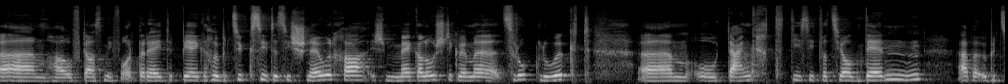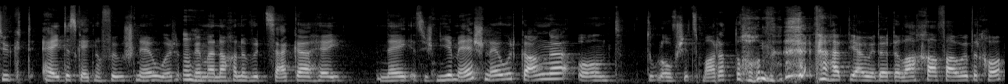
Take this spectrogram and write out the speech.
ähm, habe auf das mich vorbereitet, bin eigentlich überzeugt dass ich schneller kann. Es ist mega lustig, wenn man zurückschaut ähm, und denkt, die Situation dann eben überzeugt, hey, das geht noch viel schneller. Mhm. Wenn man nachher würde sagen, hey, nein, es ist nie mehr schneller gegangen und du läufst jetzt Marathon, dann hätte ich auch dort einen Lachanfall bekommen.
